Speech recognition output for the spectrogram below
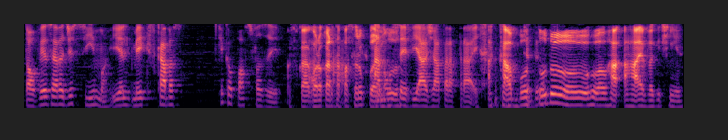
Talvez era de cima. E ele meio que ficava. O que, que eu posso fazer? Mas agora a, o cara tá passando pano. A não ser viajar pra praia. Acabou tudo a raiva que tinha.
